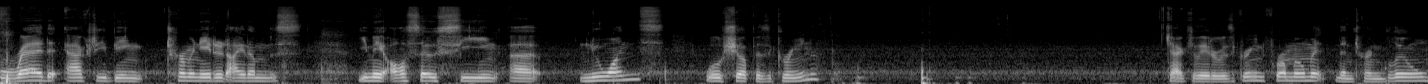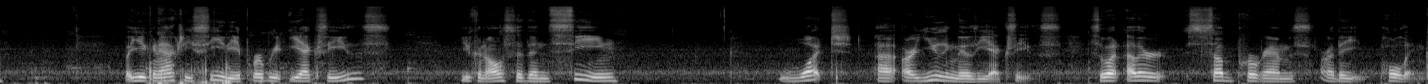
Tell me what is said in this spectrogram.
red actually being terminated items. You may also see uh, new ones will show up as green. Calculator was green for a moment, then turned blue. But you can actually see the appropriate EXEs. You can also then see what uh, are using those EXEs. So what other sub-programs are they pulling?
